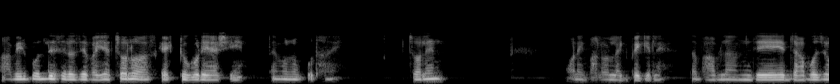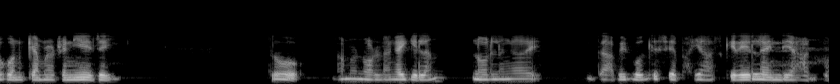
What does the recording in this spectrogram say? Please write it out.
আবির বলতেছিল যে, ভাইয়া, চলো আজকে একটু ঘুরে আসি। আমি বললাম, কোথায়? চলেন। অনেক ভালো লাগবে গেলে। তা ভাবলাম যে, যাব যখন ক্যামেরাটা নিয়ে যাই। তো আমরা নলডাঙ্গায় গেলাম। নলডাঙ্গায় আবির বলতেছে, ভাইয়া, আজকে রেল লাইন দিয়ে হাঁটবো।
